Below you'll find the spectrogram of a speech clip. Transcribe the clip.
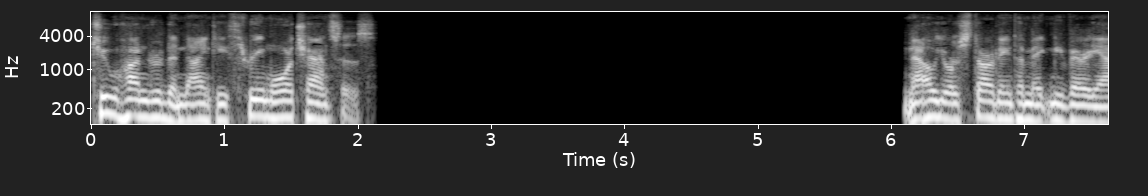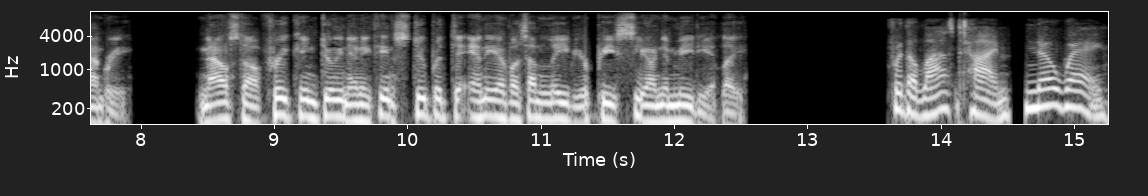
293 more chances. Now you're starting to make me very angry. Now stop freaking doing anything stupid to any of us and leave your PC on immediately. For the last time, no way.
